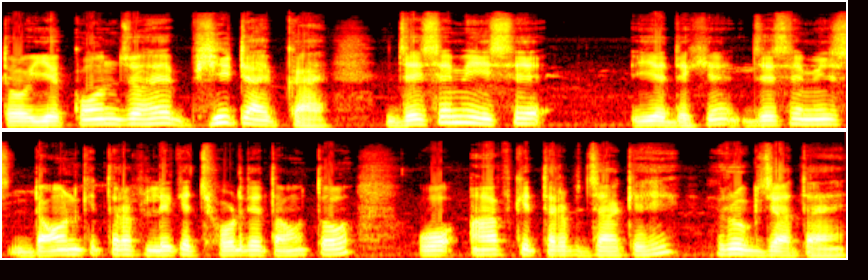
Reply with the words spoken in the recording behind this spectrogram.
तो ये कौन जो है भी टाइप का है। जैसे मैं इसे ये देखिए, जैसे मैं इस डाउन की तरफ़ लेके छोड़ देता हूँ तो वो आप की तरफ़ जाके ही रुक जाता है,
